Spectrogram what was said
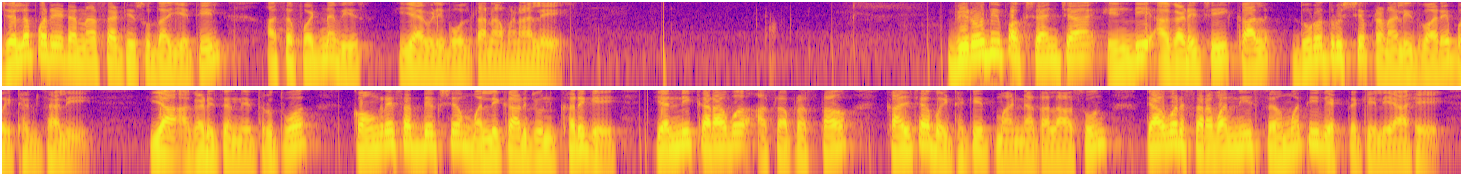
जलपर्यटनासाठी सुद्धा येतील असं फडणवीस यावेळी बोलताना म्हणाले. विरोधी पक्षांच्या इंडी आघाडीची काल दूरदृश्य प्रणालीद्वारे बैठक झाली. या आघाडीचं नेतृत्व काँग्रेस अध्यक्ष मल्लिकार्जुन खरगे यांनी करावं असा प्रस्ताव कालच्या बैठकीत मांडण्यात आला असून त्यावर सर्वांनी सहमती व्यक्त केली आहे.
